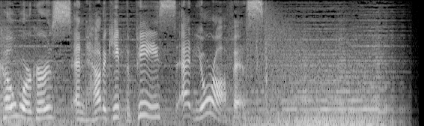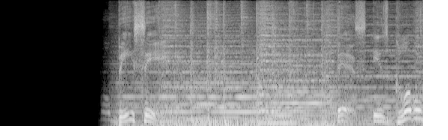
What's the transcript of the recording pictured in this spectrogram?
coworkers and how to keep the peace at your office. BC. This is Global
